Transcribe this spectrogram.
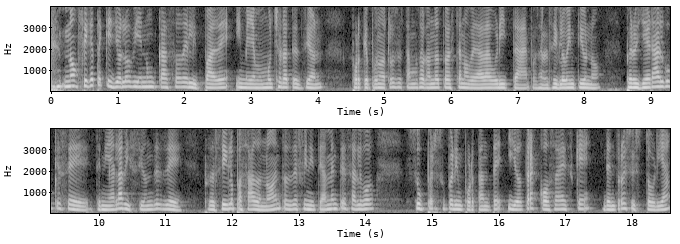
no, fíjate que yo lo vi en un caso del IPADE y me llamó mucho la atención porque pues nosotros estamos hablando de toda esta novedad ahorita, pues en el siglo XXI, pero ya era algo que se tenía la visión desde pues el siglo pasado, ¿no? Entonces definitivamente es algo súper, súper importante. Y otra cosa es que dentro de su historia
